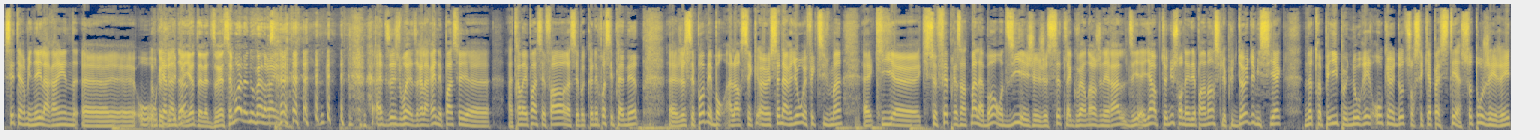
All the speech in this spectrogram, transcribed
c'est terminé la reine euh, au, au que Julie Canada. Payette, elle dirait, c'est moi la nouvelle reine. elle disait, ouais, elle dirait la reine n'est pas assez, euh, elle travaille pas assez fort, elle pas- connaît pas ses planètes. Euh, je ne sais pas, mais bon, alors c'est un scénario effectivement euh, qui euh, se fait présentement là-bas. On dit, et je, je, cite la gouverneure générale, dit, ayant obtenu son indépendance le plus d'un demi-siècle, notre pays peut nourrir aucun doute sur ses capacités à s'autogérer.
